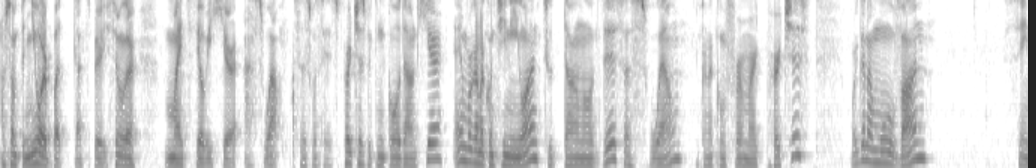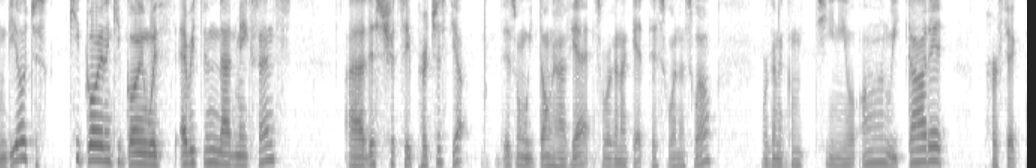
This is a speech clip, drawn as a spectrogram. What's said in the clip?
Or something newer, but that's very similar, might still be here as well. So this one says purchase. We can go down here and we're gonna continue on to download this as well. We're gonna confirm our purchase. We're gonna move on. Same deal, just keep going and keep going with everything that makes sense. Uh, this should say purchased. Yep. This one we don't have yet. So we're going to get this one as well. We're going to continue on. We got it. Perfect.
